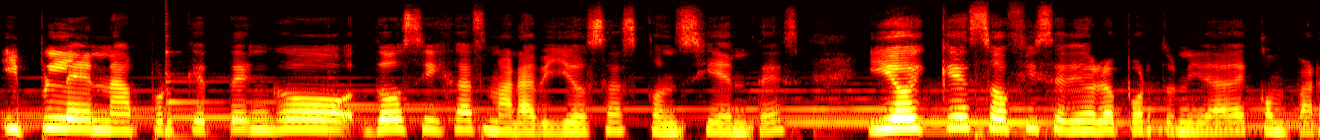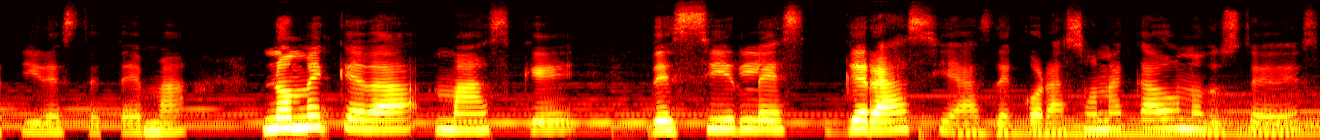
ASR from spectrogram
y plena porque tengo dos hijas maravillosas, conscientes, y hoy que Sofi se dio la oportunidad de compartir este tema, no me queda más que decirles gracias de corazón a cada uno de ustedes,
